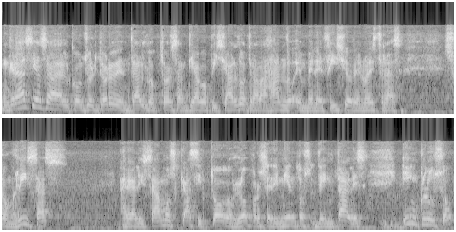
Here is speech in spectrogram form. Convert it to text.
Gracias al consultorio dental doctor Santiago Pichardo, trabajando en beneficio de nuestras sonrisas, realizamos casi todos los procedimientos dentales, incluso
